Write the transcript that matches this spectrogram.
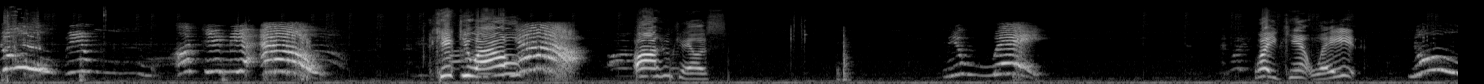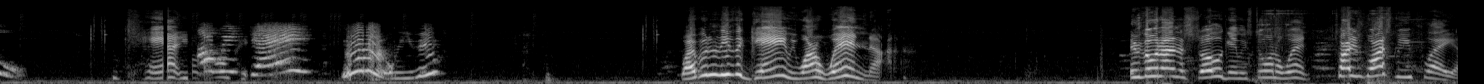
No! You take me out! Kicked you out? Yeah! Ah, who cares? You wait! What, you can't wait? No! You can't. You Are we gay? We're not leaving. Why would we leave the game? We want to win. Even though we're not in a solo game, we still want to win. So I just watch me play.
